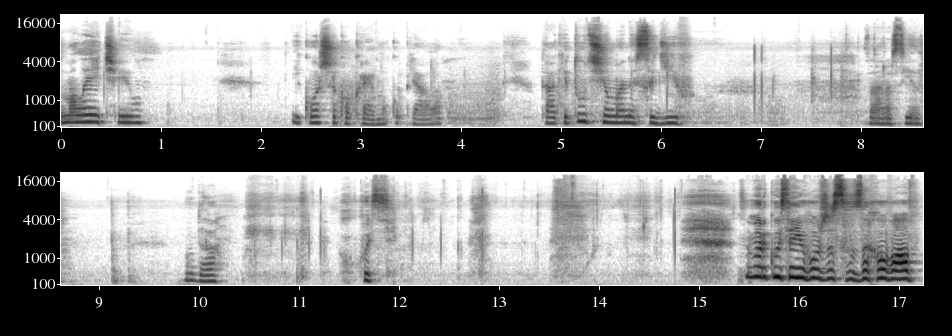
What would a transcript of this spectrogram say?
малечею. І кошик окремо купляла. Так, і тут ще в мене сидів. Зараз я. Ну да. Ось. Це Маркуся його вже заховав.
